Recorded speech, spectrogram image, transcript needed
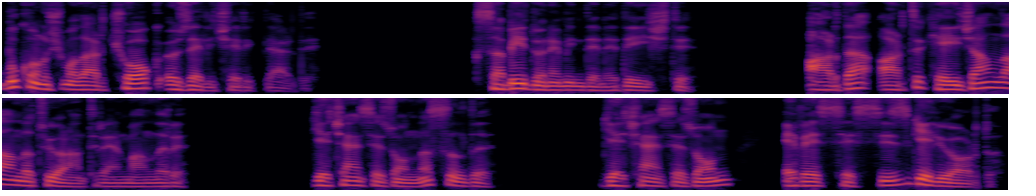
bu konuşmalar çok özel içeriklerdi. Kısa döneminde ne değişti? Arda artık heyecanla anlatıyor antrenmanları. Geçen sezon nasıldı? Geçen sezon eve sessiz geliyordu.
